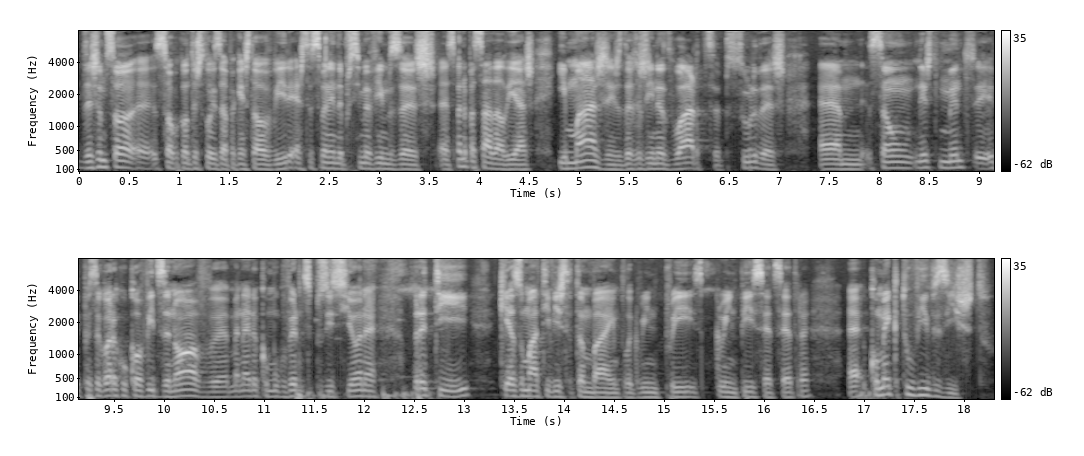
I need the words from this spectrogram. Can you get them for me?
deixa-me só, eh, só contextualizar para quem está a ouvir, esta semana ainda por cima vimos as, a semana passada, aliás, imagens da Regina Duarte absurdas. Um, são neste momento, eh, depois agora com o Covid-19, a maneira como o governo se posiciona para ti, que és uma ativista também pela Greenpeace, etc. Uh, como é que tu vives isto?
